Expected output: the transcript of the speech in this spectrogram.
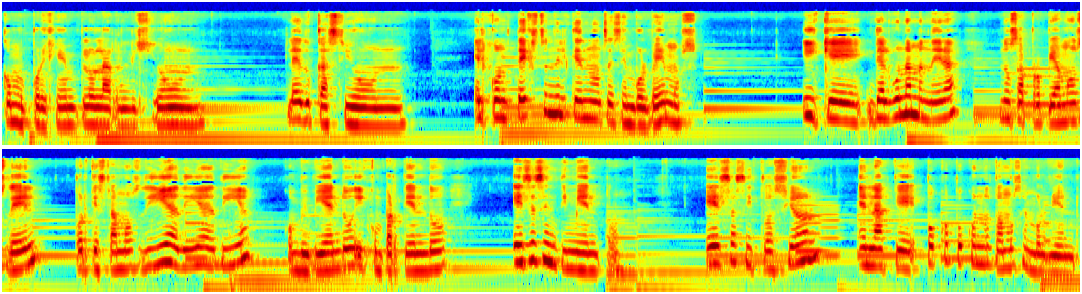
como por ejemplo la religión, la educación, el contexto en el que nos desenvolvemos y que de alguna manera nos apropiamos de él porque estamos día a día a día conviviendo y compartiendo ese sentimiento, esa situación en la que poco a poco nos vamos envolviendo.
